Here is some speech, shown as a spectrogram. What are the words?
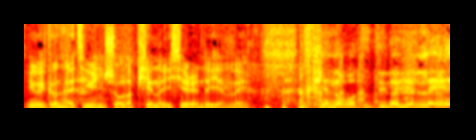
因为刚才金云说了，骗了一些人的眼泪。骗了我自己的眼泪。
